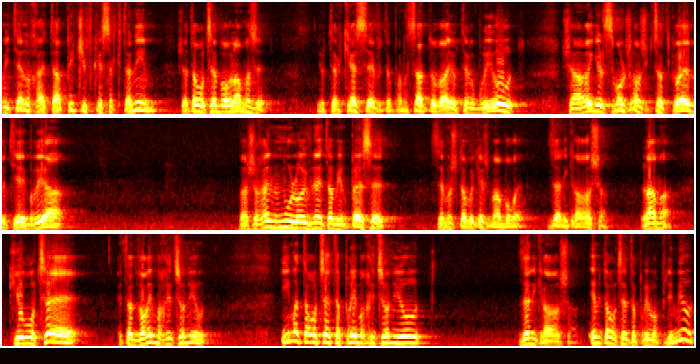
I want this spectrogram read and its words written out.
וייתן לך את הפיצ'יפקס הקטנים שאתה רוצה בעולם הזה. יותר כסף, יותר פרנסה טובה, יותר בריאות, שהרגל שמאל שלך שקצת כואבת תהיה בריאה, והשכן ממול לא יבנה את המרפסת, זה מה שאתה מבקש מהבורא. זה נקרא רשע. למה? כי הוא רוצה את הדברים בחיצוניות. אם אתה רוצה את הפרי בחיצוניות, זה נקרא רשע. אם אתה רוצה את הפרי בפנימיות,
